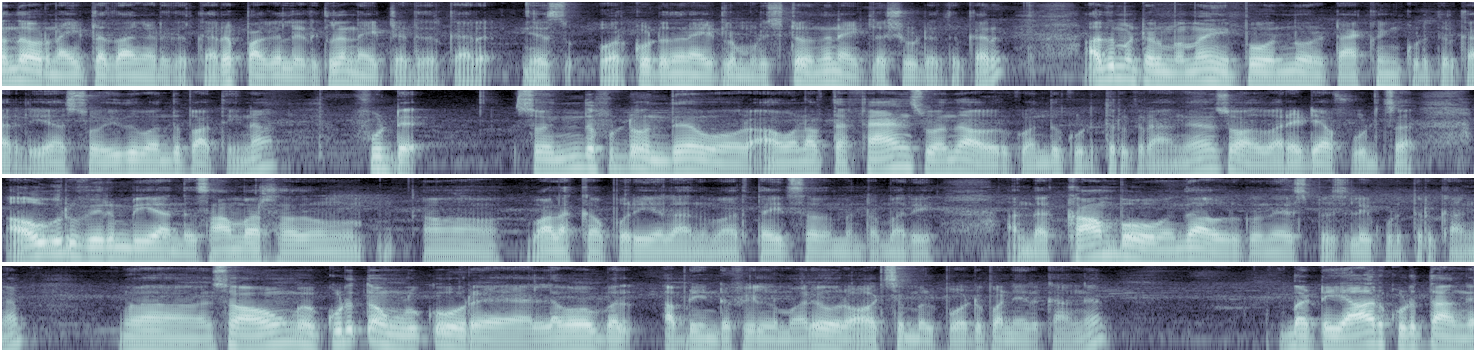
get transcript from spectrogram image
வந்து அவர் நைட்டில் தாங்க எடுத்திருக்காரு. பகல் எடுக்கல நைட்டில் எடுத்திருக்காரு. எஸ் ஒர்க் அவுட் வந்து நைட்டில் முடிச்சுட்டு வந்து நைட்டில் ஷூட் எடுத்திருக்காரு. அது மட்டும் இல்லாமல் இப்போ வந்து ஒரு டேக்லிங் கொடுத்துருக்காரு இல்லையா? ஸோ இது வந்து பார்த்திங்கன்னா ஃபுட்டு ஸோ இந்த ஃபுட்டு வந்து ஒன் ஆஃப் த ஃபேன்ஸ் வந்து அவருக்கு வந்து கொடுத்துருக்குறாங்க. ஸோ அது வெரைட்டி ஆஃப் ஃபுட்ஸை அவர் விரும்பிய அந்த சாம்பார் சாதம் வாழைக்காய் பொரியல் அந்த மாதிரி தயிர் சாதம்ன்ற மாதிரி அந்த காம்போ வந்து அவருக்கு வந்து எஸ்பெஷலி கொடுத்துருக்காங்க. ஸோ அவங்க கொடுத்தவங்களுக்கும் ஒரு லவபிள் அப்படின்ற ஃபீல் மாதிரி ஒரு ஆட் சிம்பிள் போட்டு பண்ணியிருக்காங்க. பட் யார் கொடுத்தாங்க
